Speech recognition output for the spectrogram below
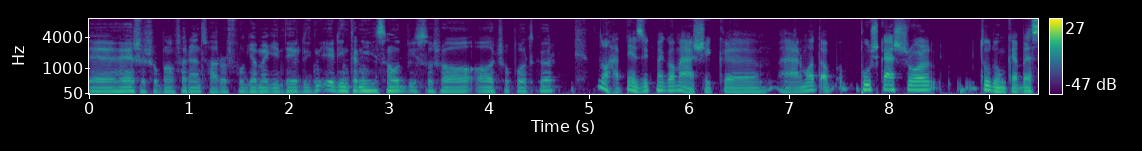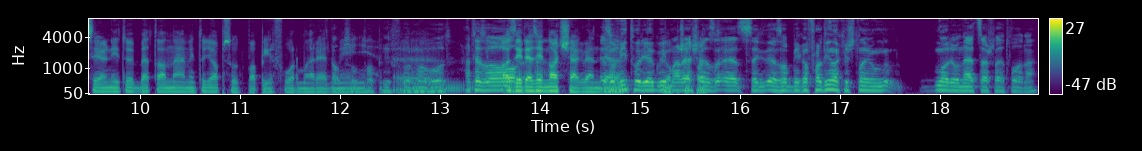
elsősorban Ferencváros fogja megint érinteni, hiszen ott biztos a, a csoportkör. No hát nézzük meg a másik uh, hármat. A Puskásról tudunk-e beszélni többet annál, mint hogy abszolút papírforma eredmény? Abszolút papírforma uh, volt. Hát ez a, azért ez egy nagyságrendel Ez a Vitoria Guimarães, ez, ez, ez, ez, a, még a Fradinak is nagyon, nagyon necces lett volna.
